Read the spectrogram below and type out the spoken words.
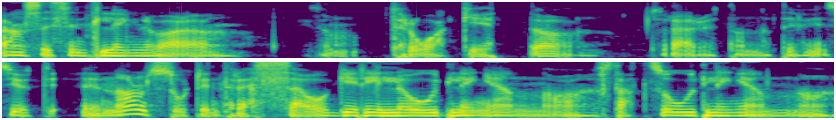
anses inte längre vara liksom, tråkigt. Och Sådär, utan att det finns ju ett enormt stort intresse och gerillaodlingen och stadsodlingen och,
